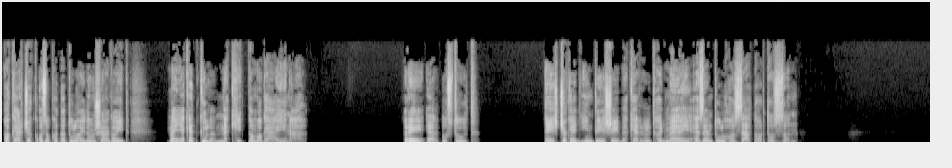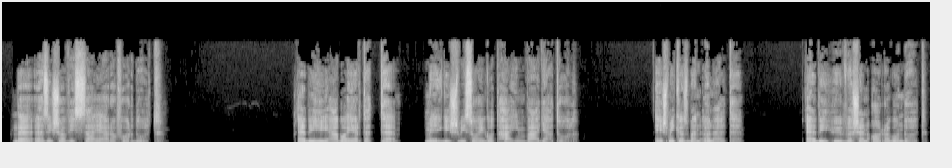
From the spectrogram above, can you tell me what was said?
akár csak azokat a tulajdonságait, melyeket különnek hitt a magáénál. Ré elpusztult, és csak egy intésébe került, hogy mely ezentúl hozzátartozzon. De ez is a visszájára fordult. Edi hiába értette, mégis viszolygott Haim vágyától. És miközben ölelte, Edi hűvösen arra gondolt,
